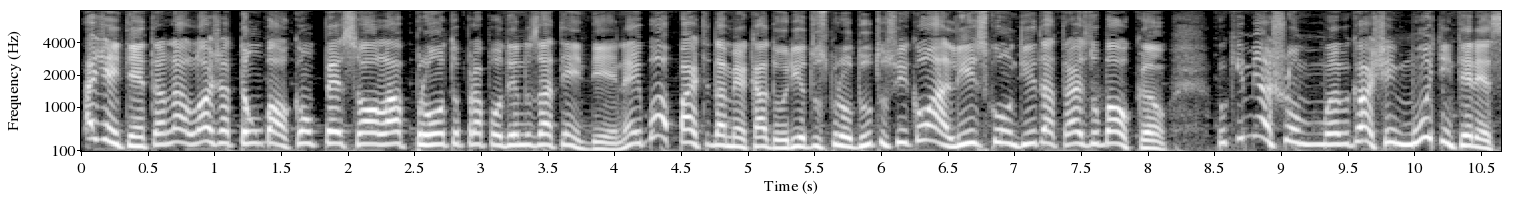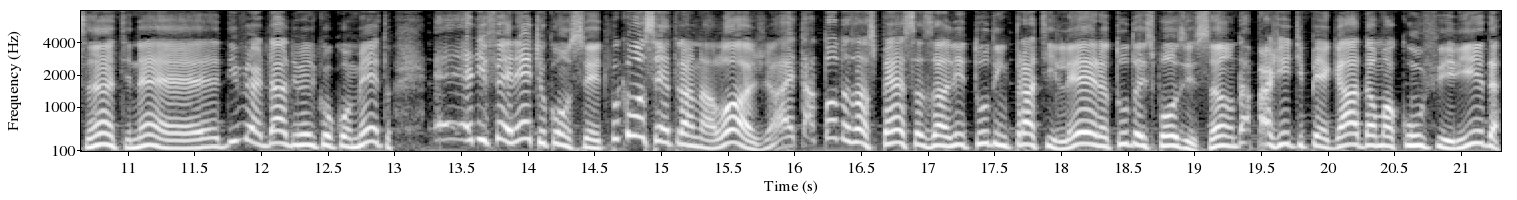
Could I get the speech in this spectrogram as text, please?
a gente entra na loja, tem um balcão pessoal lá pronto para poder nos atender, né? E boa parte da mercadoria dos produtos ficam ali escondida atrás do balcão. O que me achou, que eu achei muito interessante, né, de verdade mesmo que eu comento, é, é diferente o conceito, porque você entrar na loja, aí tá todas as peças ali, tudo em prateleira, tudo à exposição, dá pra gente pegar, dar uma conferida.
